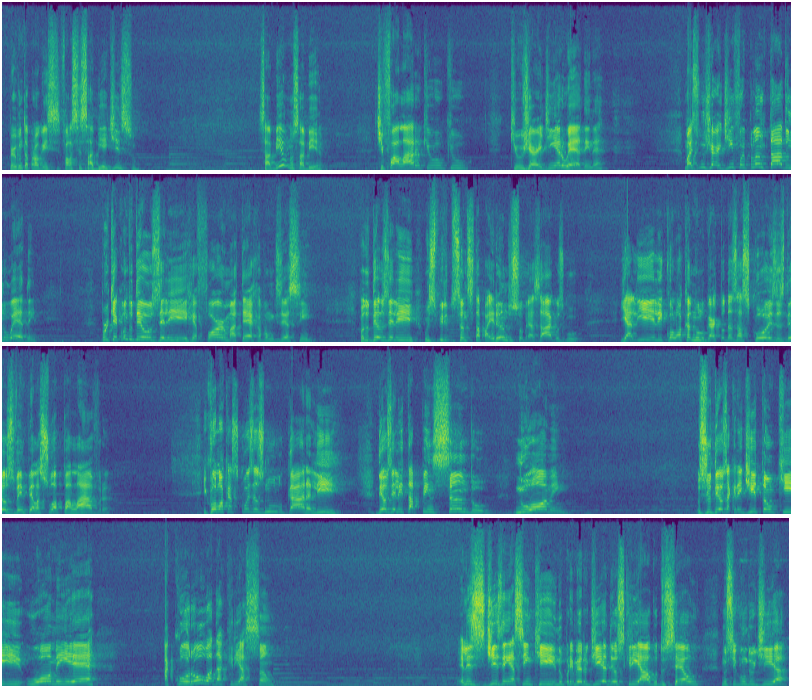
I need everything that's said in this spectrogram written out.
Pergunta para alguém, fala, você sabia disso? Sabia ou não sabia? Te falaram que o, que o, que o jardim era o Éden, né? Mas um jardim foi plantado no Éden. Porque quando Deus ele reforma a terra, vamos dizer assim, quando Deus ele, o Espírito Santo está pairando sobre as águas, e ali ele coloca no lugar todas as coisas, Deus vem pela sua palavra e coloca as coisas no lugar ali. Deus ele está pensando no homem. Os judeus acreditam que o homem é a coroa da criação. Eles dizem assim que no primeiro dia Deus cria algo do céu, no segundo dia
